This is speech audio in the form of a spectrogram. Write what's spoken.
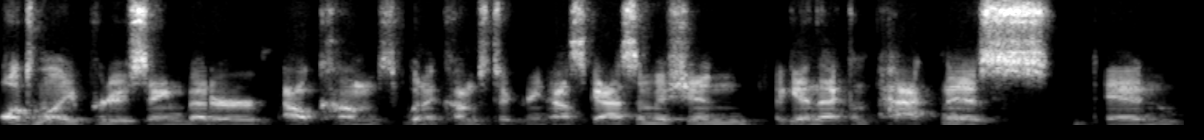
ultimately producing better outcomes when it comes to greenhouse gas emission. Again, that compactness and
